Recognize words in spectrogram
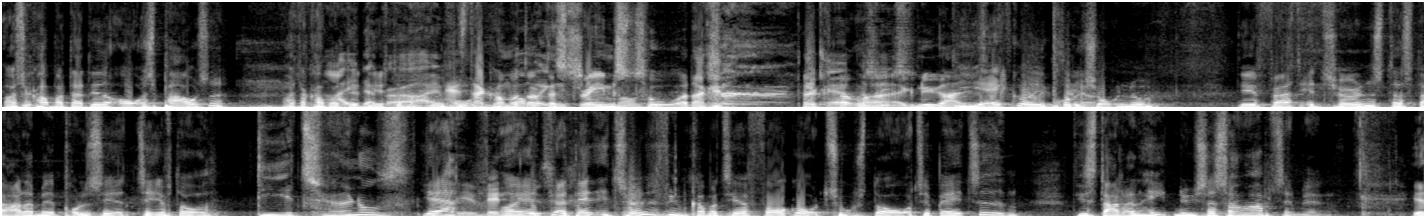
og så kommer der det der års pause, og så kommer Ej, det der næste gør ej, Altså, der kommer Kommer Doctor Strange 2, og der, der Ja, kommer præcis. en ny gang. De er ikke gået i produktion nu. Det er først Eternals, der starter med at producere til efteråret. The Eternals? Ja, det er og, et, og den Eternals-film kommer til at foregå tusind år tilbage i tiden. De starter en helt ny sæson op, simpelthen. Ja,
